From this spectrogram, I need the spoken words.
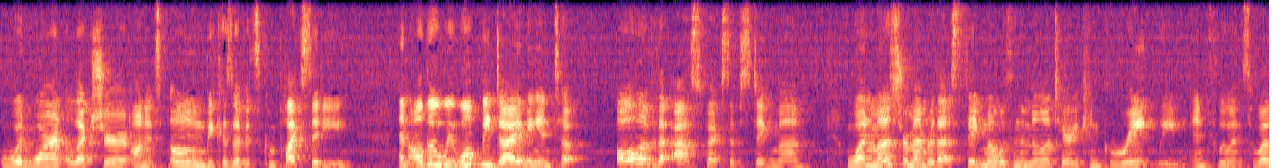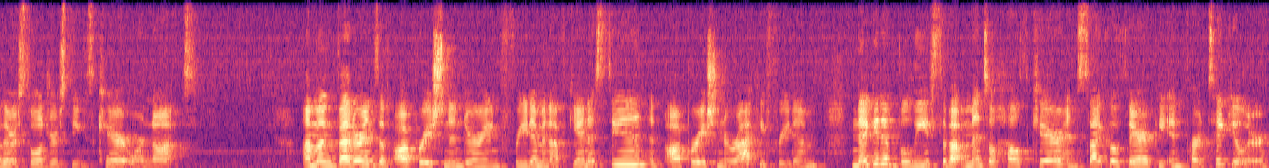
would warrant a lecture on its own because of its complexity. And although we won't be diving into all of the aspects of stigma, one must remember that stigma within the military can greatly influence whether a soldier seeks care or not. Among veterans of Operation Enduring Freedom in Afghanistan and Operation Iraqi Freedom, negative beliefs about mental health care and psychotherapy in particular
